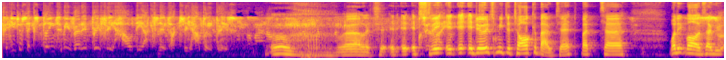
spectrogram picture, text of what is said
can you just explain to me very briefly how the accident actually happened, please? Oh, well, it's it it it's stra- it, it, it hurts me to talk about it, but uh, what it was, I, was-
